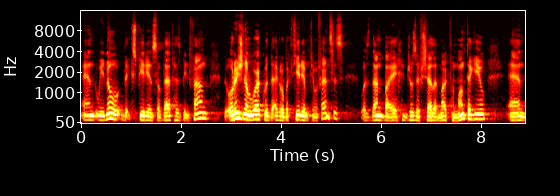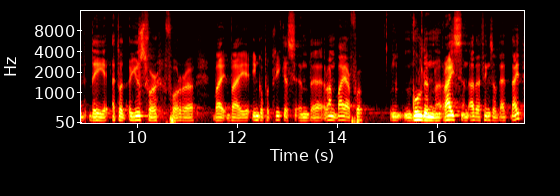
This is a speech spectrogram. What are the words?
And we know the experience of that has been found. The original work with the Agrobacterium tumefacensis was done by Joseph Schell and Marc Van Montagu and they was used for, for uh, by, by Ingo Potrykus and uh, Ron Beyer for golden rice and other things of that type.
